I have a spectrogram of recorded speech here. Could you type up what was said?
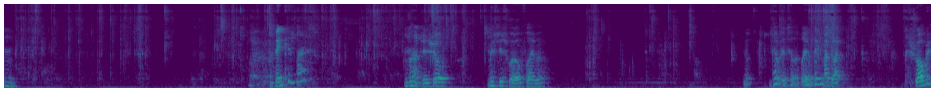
Mm. I think it's nice. I'm not too sure. Mystery Swirl flavour. I can't really tell the flavour. I think it might be like strawberry.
